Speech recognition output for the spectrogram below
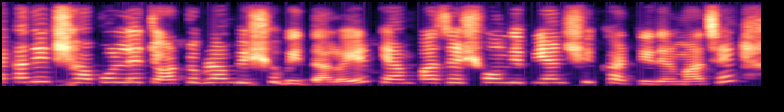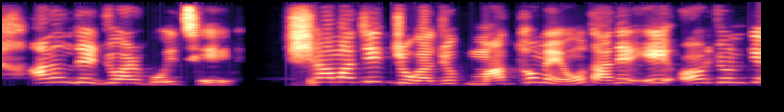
একাধিক সাফল্যে চট্টগ্রাম বিশ্ববিদ্যালয়ের ক্যাম্পাসের সন্দীপিয়ান শিক্ষার্থীদের মাঝে আনন্দের জোয়ার বইছে। সামাজিক যোগাযোগ মাধ্যমেও তাদের এই অর্জনকে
